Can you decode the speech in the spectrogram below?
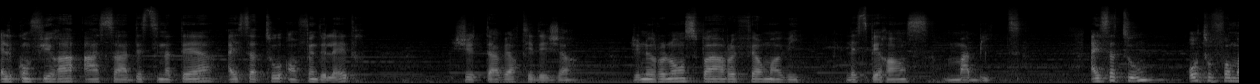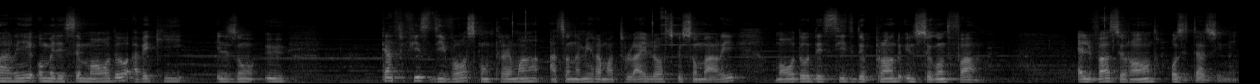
elle confiera à sa destinataire, Aïssatou, en fin de lettre Je t'avertis déjà, je ne renonce pas à refaire ma vie. L'espérance m'habite. Aïssatou, autrefois mariée au médecin Mordo, avec qui ils ont eu quatre fils divorcent contrairement à son ami Ramatoulaye lorsque son mari Mordo décide de prendre une seconde femme. Elle va se rendre aux États-Unis.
